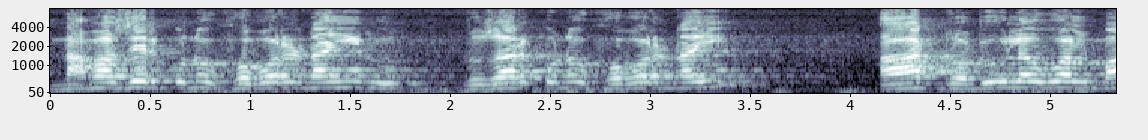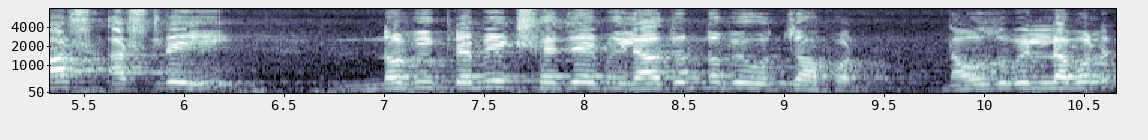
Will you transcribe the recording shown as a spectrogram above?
নামাজের কোনো খবর নাই রোজার কোনো খবর নাই আর রবিউল আউ্য়াল মাস আসলেই নবী প্রেমিক সেজে মিলাদুন্নবী উদযাপন। নওয়াজুবিল্লাহ বলেন।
